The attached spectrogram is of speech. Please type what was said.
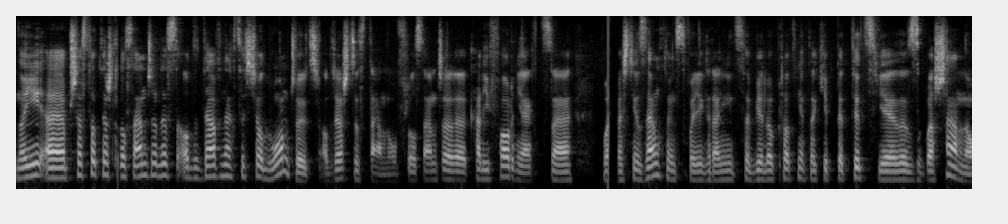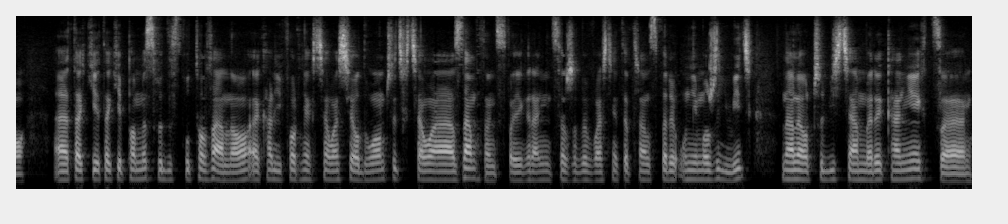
No i e, przez to też Los Angeles od dawna chce się odłączyć od reszty Stanów. Los Angeles, Kalifornia chce właśnie zamknąć swoje granice. Wielokrotnie takie petycje zgłaszano, takie, takie pomysły dyskutowano. E, Kalifornia chciała się odłączyć, chciała zamknąć swoje granice, żeby właśnie te transfery uniemożliwić, no ale oczywiście Ameryka nie chce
